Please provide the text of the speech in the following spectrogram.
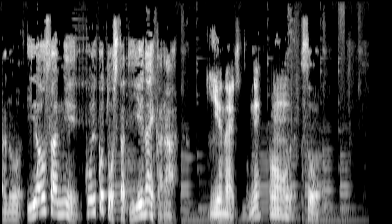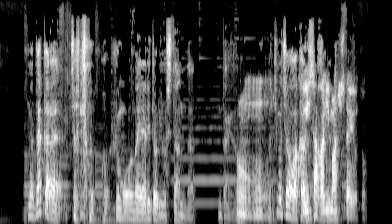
あの、岩尾さんにこういうことをしたって言えないから、言えないですもんね。うん。そう。まあだから、ちょっと不毛なやり取りをしたんだ、だよ、うんうん。気持ちはわかる。食い下がりましたよと。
